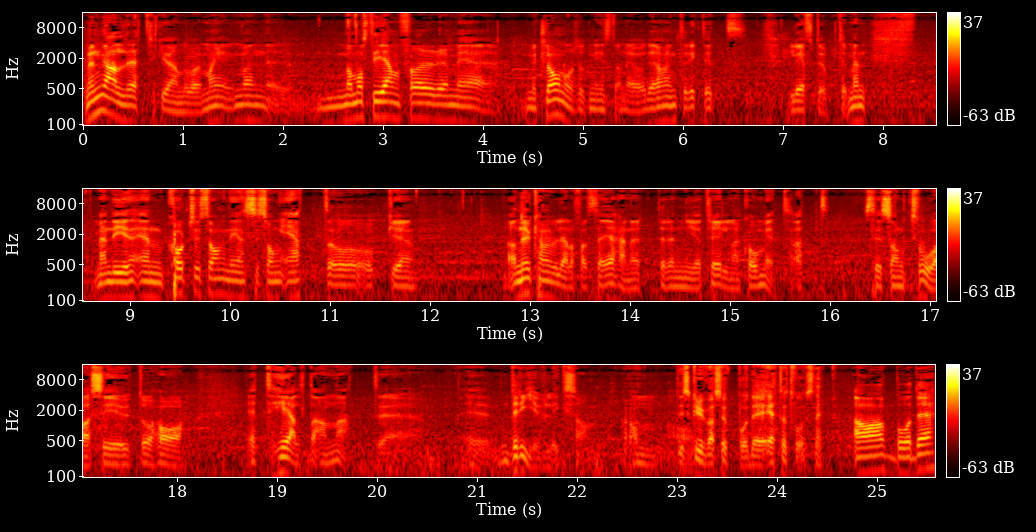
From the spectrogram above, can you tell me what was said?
Men med all rätt tycker jag ändå. Man, man, man måste jämföra det med, med Clone Wars åtminstone och det har inte riktigt levt upp till. Men, men det är en kort säsong, det är en säsong ett och, och eh, ja, nu kan vi väl i alla fall säga här när den nya trailern har kommit att säsong två ser ut att ha ett helt annat eh, eh, driv liksom. Om, Det skruvas upp både ett och två snäpp. Ja, både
